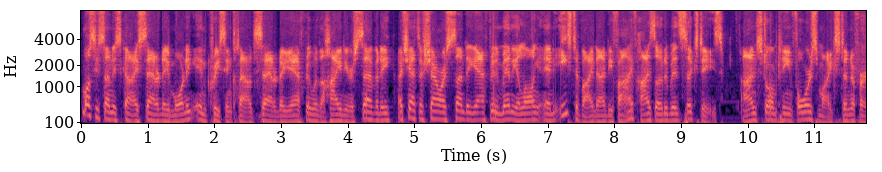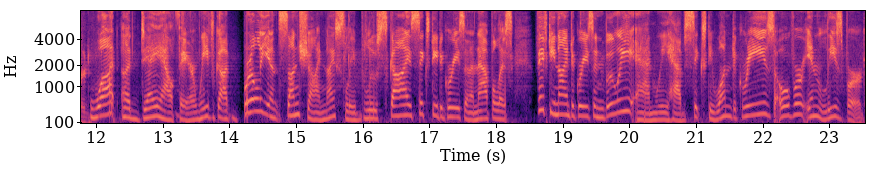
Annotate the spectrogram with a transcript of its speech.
Mostly sunny skies Saturday morning, increasing clouds Saturday afternoon with a high near 70. A chance of showers Sunday afternoon, mainly along and east of I 95. Highs low to mid 60s. I'm Storm Team 4's Mike Stinneford. What a day out there. We've got brilliant sunshine, nicely blue skies, 60 degrees in Annapolis, 59 degrees in Bowie, and we have 61 degrees over in Leesburg.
